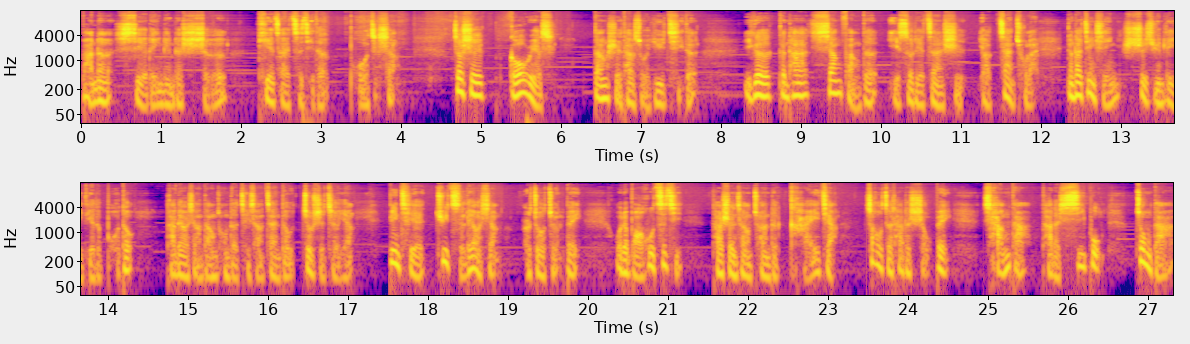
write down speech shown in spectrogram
把那血淋淋的舌。贴在自己的脖子上，这是 Goliath 当时他所预期的一个跟他相仿的以色列战士要站出来跟他进行势均力敌的搏斗。他料想当中的这场战斗就是这样，并且据此料想而做准备。为了保护自己，他身上穿的铠甲罩着他的手背，长达他的膝部，重达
